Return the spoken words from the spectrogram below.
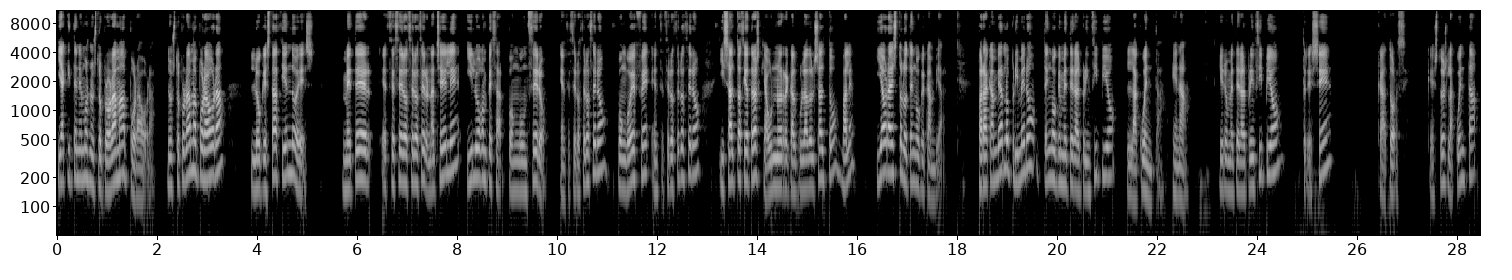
Y aquí tenemos nuestro programa por ahora. Nuestro programa por ahora lo que está haciendo es meter C000 en HL y luego empezar. Pongo un 0 en C000, pongo F en C000 y salto hacia atrás, que aún no he recalculado el salto, ¿vale? Y ahora esto lo tengo que cambiar. Para cambiarlo primero tengo que meter al principio la cuenta en A. Quiero meter al principio 3E 14, que esto es la cuenta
